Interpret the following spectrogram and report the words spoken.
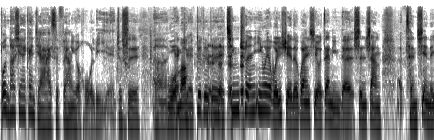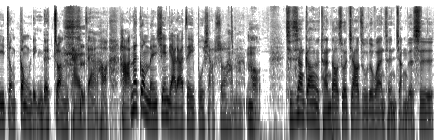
不过你到现在看起来还是非常有活力耶，就是呃我吗？感觉对对对，青春因为文学的关系，有在你的身上呃呈现的一种冻龄的状态，这样哈。好，那跟我们先聊聊这一部小说好吗？嗯、好。其实像刚刚有谈到说，家族的完成讲的是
